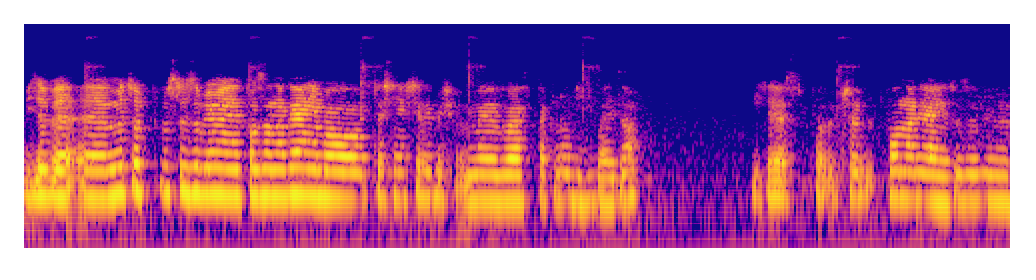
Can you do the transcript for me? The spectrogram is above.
Widzowie, e, my to po prostu zrobimy poza nagraniem, bo też nie chcielibyśmy was tak nudzić bardzo. I teraz po, po nagraniu to zrobimy.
